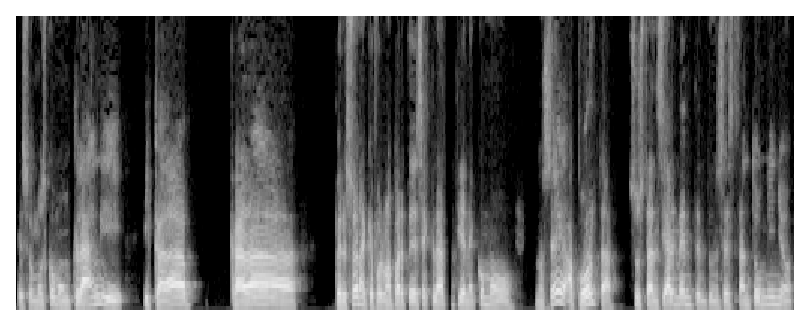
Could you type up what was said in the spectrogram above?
Que somos como un clan y, y cada, cada persona que forma parte de ese clan tiene como, no sé, aporta sustancialmente. Entonces, tanto un niño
